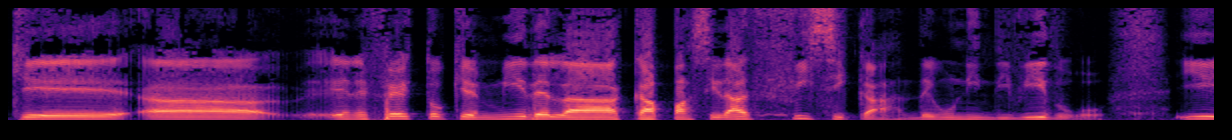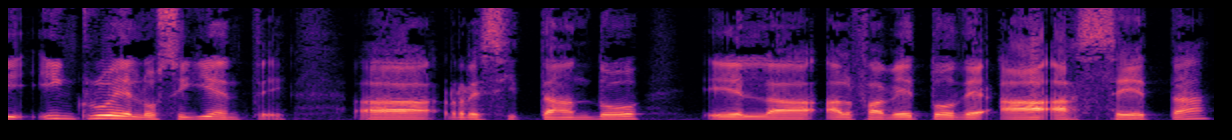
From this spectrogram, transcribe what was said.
que en efecto que mide la capacidad física de un individuo y incluye lo siguiente recitando el alfabeto de A a Z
